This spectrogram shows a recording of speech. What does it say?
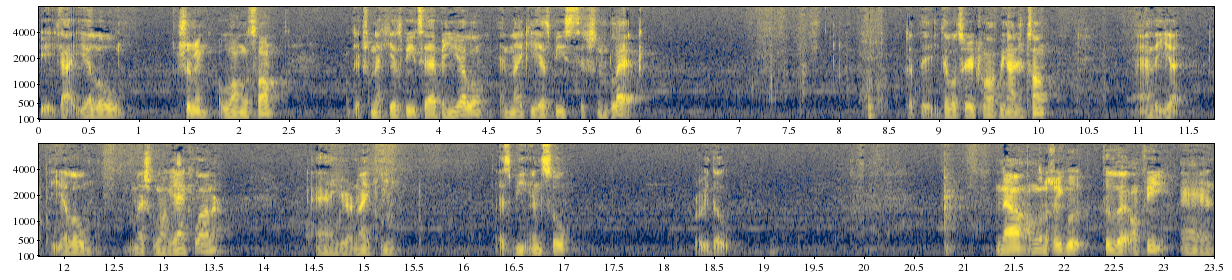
It got yellow trimming along the tongue. Get your Nike SB tab in yellow and Nike SB stitched in black. Got the yellow terry cloth behind your tongue. And the, the yellow mesh along your ankle liner. And your Nike SB insole. Very dope. Now I'm going to show you what to look on feet and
